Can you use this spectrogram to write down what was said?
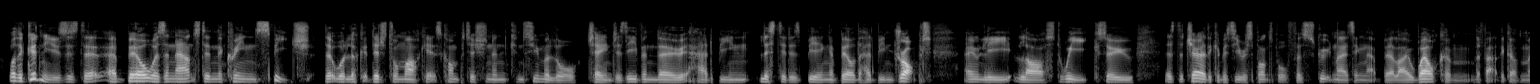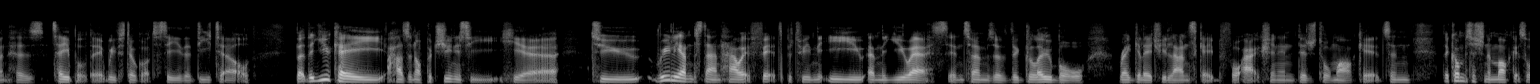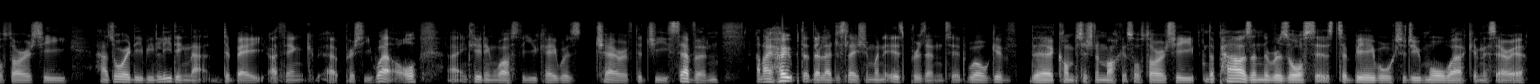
Well, the good news is that a bill was announced in the Queen's speech that would look at digital markets, competition, and consumer law changes, even though it had been listed as being a bill that had been dropped only last week. So, as the chair of the committee responsible for scrutinising that bill, I welcome the fact the government has tabled it. We've still got to see the detail. But the UK has an opportunity here to really understand how it fits between the EU and the US in terms of the global regulatory landscape for action in digital markets. And the Competition and Markets Authority has already been leading that debate, I think, uh, pretty well, uh, including whilst the UK was chair of the G7. And I hope that the legislation, when it is presented, will give the Competition and Markets Authority the powers and the resources to be able to do more work in this area.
